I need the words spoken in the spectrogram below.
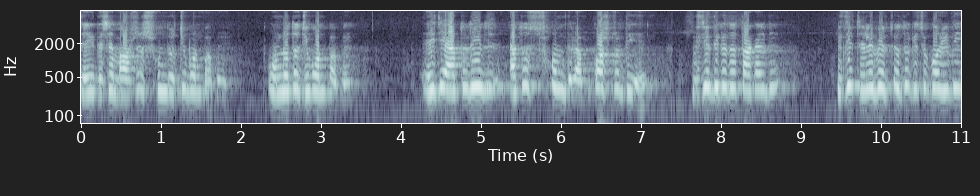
যে এই দেশের মানুষের সুন্দর জীবন পাবে, উন্নত জীবন পাবে। এই যে এতদিন এত শ্রম দিলাম, কষ্ট দিয়ে। নিজের দিকে তো তাকাইনি, নিজের ছেলে মেয়ের জন্য তো কিছু করিনি।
